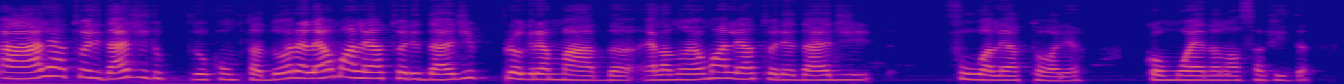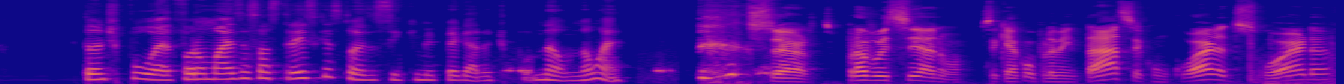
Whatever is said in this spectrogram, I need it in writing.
a aleatoriedade do, do computador ela é uma aleatoriedade programada. Ela não é uma aleatoriedade full aleatória, como é na nossa vida. Então, tipo, é- foram mais essas três questões assim que me pegaram. Tipo, não, não é. Certo. Pra você, Anu, você quer complementar? Você concorda? Discorda?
